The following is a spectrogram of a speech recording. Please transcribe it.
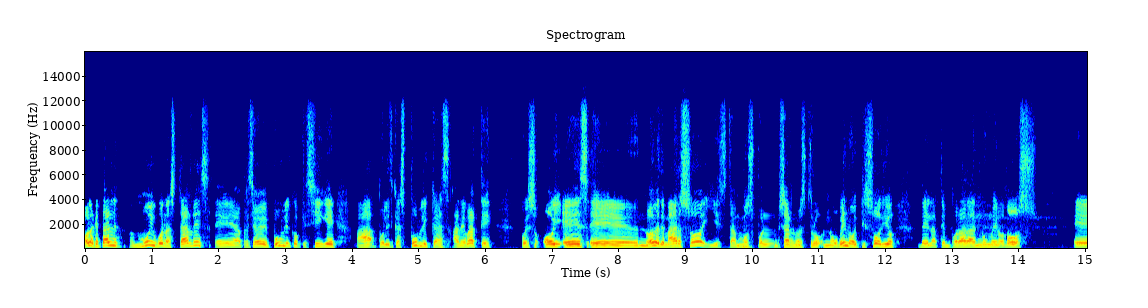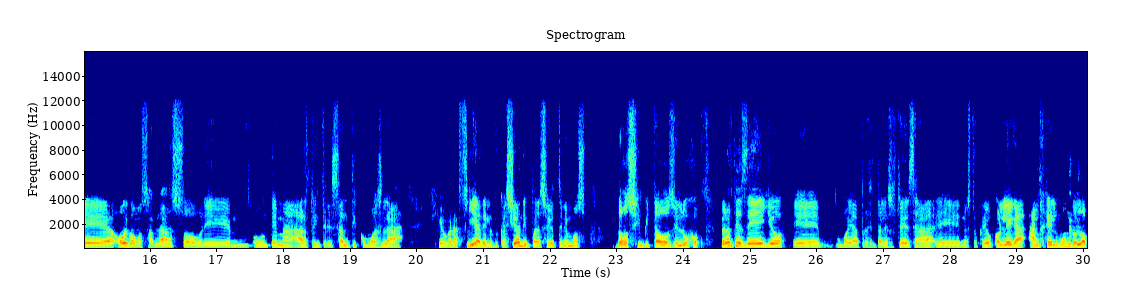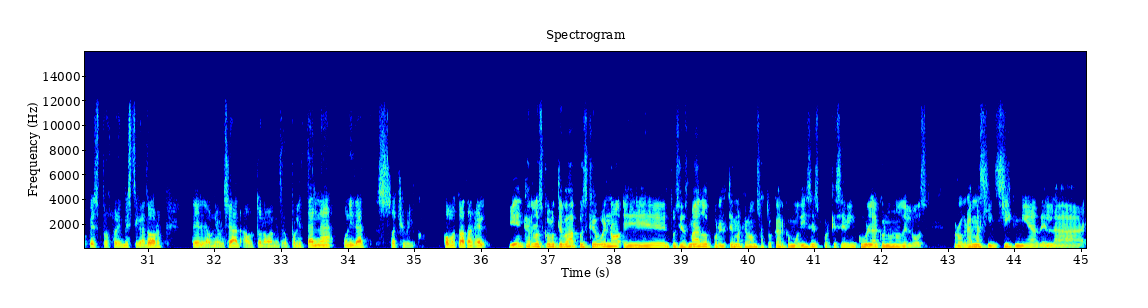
Hola, ¿qué tal? Muy buenas tardes, eh, apreciado público que sigue a Políticas Públicas, a debate. Pues hoy es 9 eh, de marzo y estamos por empezar nuestro noveno episodio de la temporada número 2. Eh, hoy vamos a hablar sobre un tema harto interesante como es la geografía de la educación y para eso ya tenemos dos invitados de lujo. Pero antes de ello, eh, voy a presentarles a ustedes a eh, nuestro querido colega Ángel Mundo López, profesor investigador de la Universidad Autónoma Metropolitana, Unidad Xochimilco. ¿Cómo estás, Ángel? Bien, Carlos, ¿cómo te va? Pues qué bueno, eh, entusiasmado por el tema que vamos a tocar, como dices, porque se vincula con uno de los programas insignia de la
